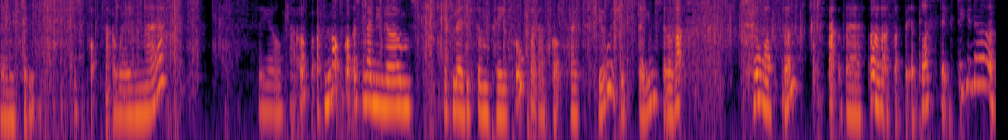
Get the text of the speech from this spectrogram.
paintings. Just pop that away in there seal that up. I've not got as many gnomes as maybe some people, but I've got quite a few as you've seen. So that's two of them. What's that there? Oh, that's that bit of plastic. Do you know?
